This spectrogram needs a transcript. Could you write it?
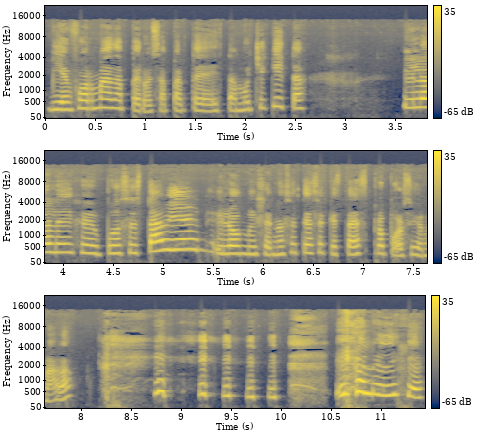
bien formada, pero esa parte está muy chiquita. Y luego le dije, pues está bien. Y luego me dice, ¿no se te hace que está desproporcionada? y yo le dije,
